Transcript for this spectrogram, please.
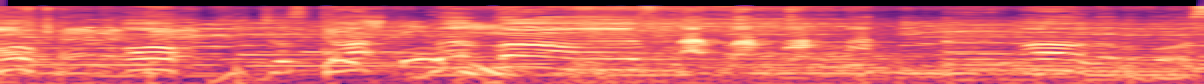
Oh, oh, you just got Stinky. the buzz. oh, love a buzz.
